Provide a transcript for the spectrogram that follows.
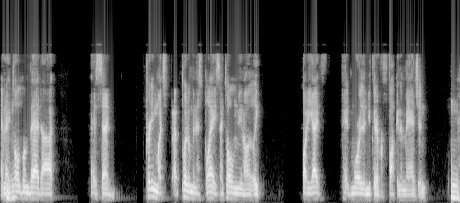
and Mhm. I told him that uh, I said pretty much I put him in his place. I told him, you know, like, buddy, I've paid more than you could ever fucking imagine. Mm.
